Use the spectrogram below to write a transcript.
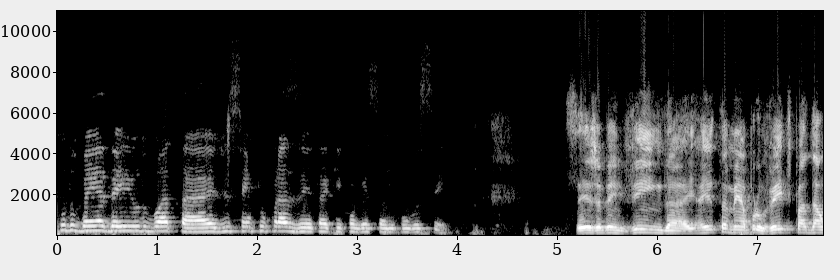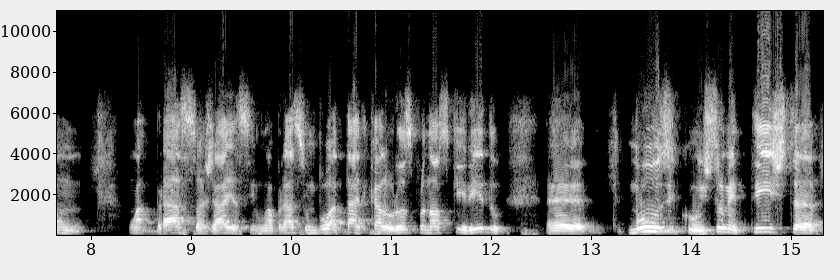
Tudo bem, Adeildo, boa tarde. Sempre um prazer estar aqui conversando com você. Seja bem-vinda. E aí eu também aproveito para dar um, um abraço já, e assim, um abraço, um boa tarde caloroso para o nosso querido é, músico, instrumentista,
